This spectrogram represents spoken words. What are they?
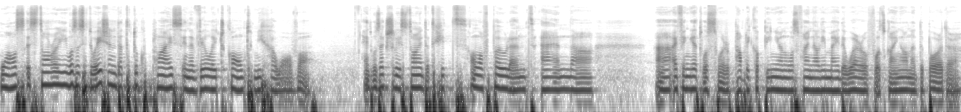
was a story, was a situation that took place in a village called Michałowo. It was actually a story that hit all of Poland, and uh, uh, I think that was where public opinion was finally made aware of what's going on at the border.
